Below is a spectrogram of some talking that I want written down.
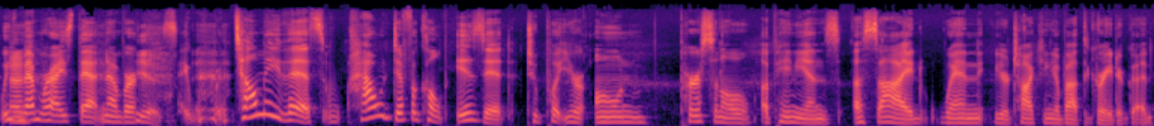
we uh, memorized that number. Yes. Tell me this how difficult is it to put your own personal opinions aside when you're talking about the greater good?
